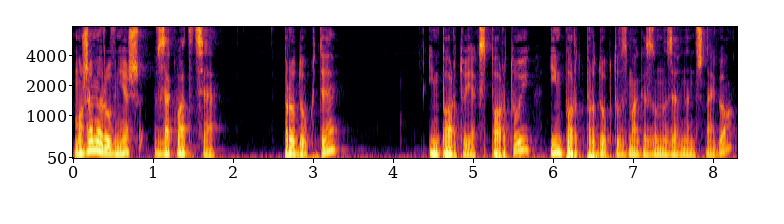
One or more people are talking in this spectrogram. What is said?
Możemy również w zakładce Produkty, Importuj, eksportuj, import produktów z magazynu zewnętrznego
